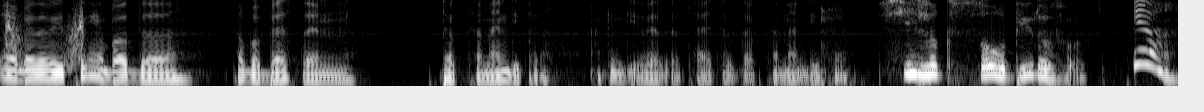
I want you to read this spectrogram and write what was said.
Yeah, but we're talking about the Thabo Best and Dr. Nandipha. I can give her the title Dr. Nandipha. She looks so beautiful. Yeah.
